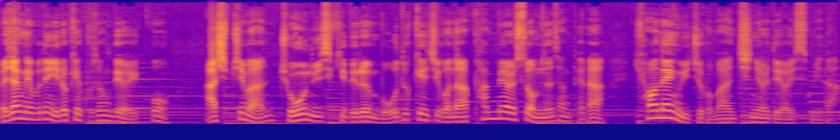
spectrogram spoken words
매장 내부는 이렇게 구성되어 있고 아쉽지만 좋은 위스키들은 모두 깨지거나 판매할 수 없는 상태라 현행 위주로만 진열되어 있습니다.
